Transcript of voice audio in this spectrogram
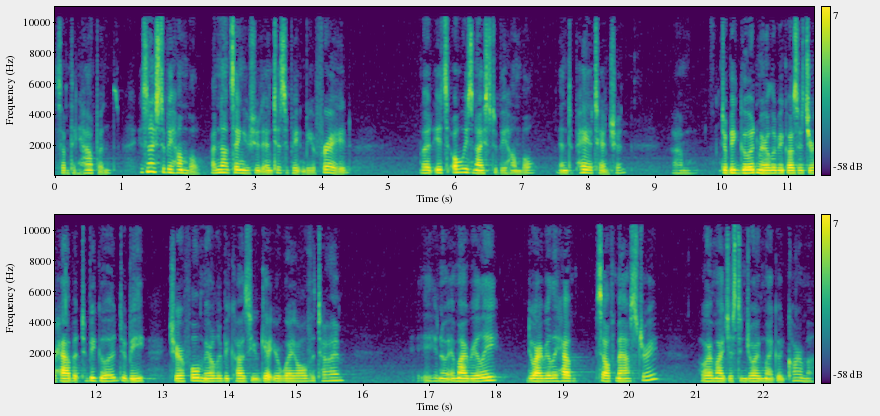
something happens. It's nice to be humble. I'm not saying you should anticipate and be afraid, but it's always nice to be humble and to pay attention, um, to be good merely because it's your habit to be good, to be cheerful merely because you get your way all the time. You know, am I really, do I really have self mastery? Or am I just enjoying my good karma?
